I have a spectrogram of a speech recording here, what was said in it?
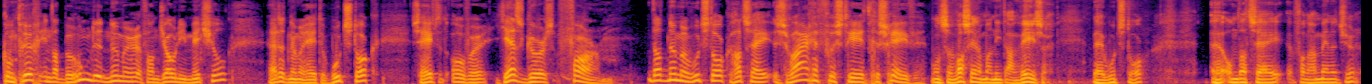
komt terug in dat beroemde nummer van Joni Mitchell. Hè, dat nummer heette Woodstock. Ze heeft het over Yesgur's Farm. Dat nummer Woodstock had zij zwaar gefrustreerd geschreven. Want ze was helemaal niet aanwezig bij Woodstock. eh, omdat zij van haar manager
